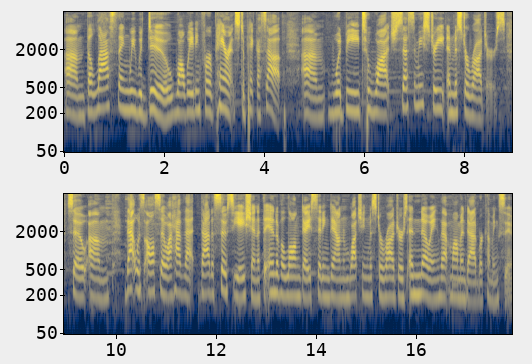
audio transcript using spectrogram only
um, the last thing we would do while waiting for parents to pick us up um, would be to watch Sesame Street and Mr. Rogers. So um, that was also, I have that, that association at the end of a long day sitting down and watching Mr. Rogers and knowing that mom and dad were coming soon.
